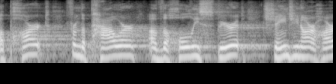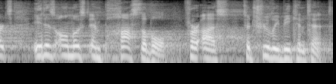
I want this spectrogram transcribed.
apart from the power of the Holy Spirit changing our hearts, it is almost impossible for us to truly be content.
